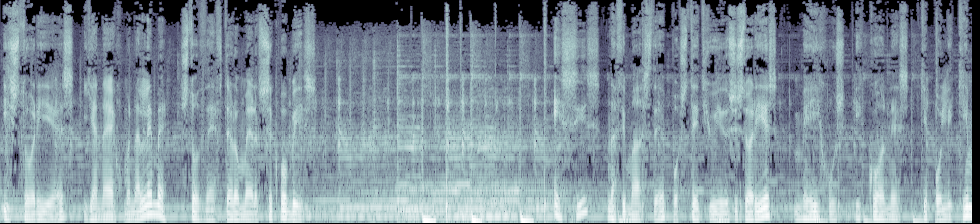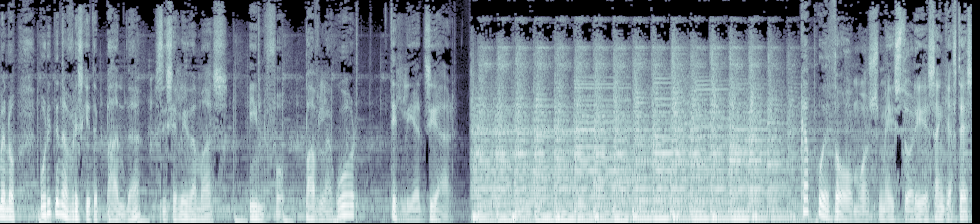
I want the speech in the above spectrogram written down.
Ιστορίες για να έχουμε να λέμε στο δεύτερο μέρος της εκπομπής. Εσείς να θυμάστε πως τέτοιου είδους ιστορίες με ήχους, εικόνες και πολυκείμενο μπορείτε να βρίσκετε πάντα στη σελίδα μας info.pavlaword.gr Κάπου εδώ όμως με ιστορίες σαν και αυτές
